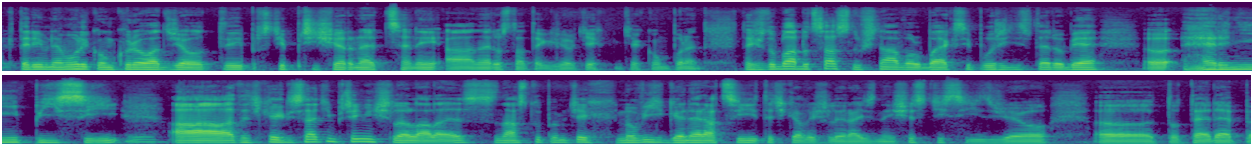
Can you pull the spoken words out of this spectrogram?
kterým nemohli konkurovat, že jo, ty prostě příšerné ceny a nedostatek, že jo, těch, těch komponent. Takže to byla docela slušná volba, jak si pořídit v té době uh, herní PC mm. a teďka, když jsem nad tím přemýšlel, ale s nástupem těch nových generací, teďka vyšly Ryzen 6000, že jo, uh, to TDP,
